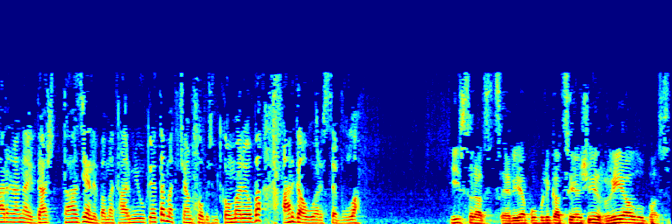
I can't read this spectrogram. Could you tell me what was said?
არანაირი დააზიანება მათ არ მიუღიათ და მათი ჯანმრთელობის მდგომარეობა არ გაუარესებულა ის რაც წერია პუბლიკაციაში რეალობას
